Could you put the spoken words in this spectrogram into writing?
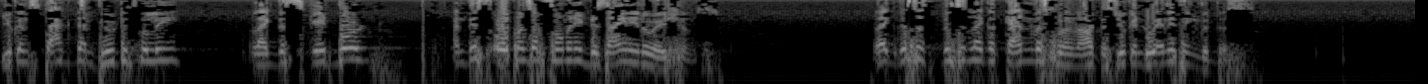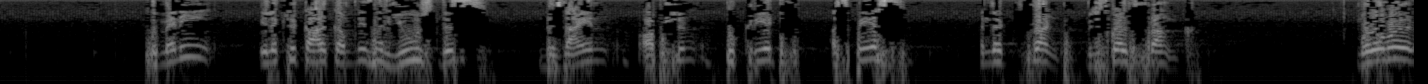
you can stack them beautifully like the skateboard, and this opens up so many design innovations. Like this is this is like a canvas for an artist. You can do anything with this. So many electric car companies have used this design option to create a space in the front, which is called frunk. Moreover,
